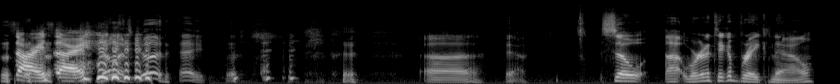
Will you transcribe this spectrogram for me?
that. sorry, sorry. no, it's good. Hey. uh, yeah. So uh, we're gonna take a break now.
